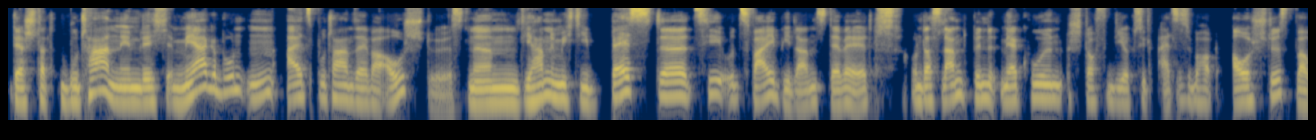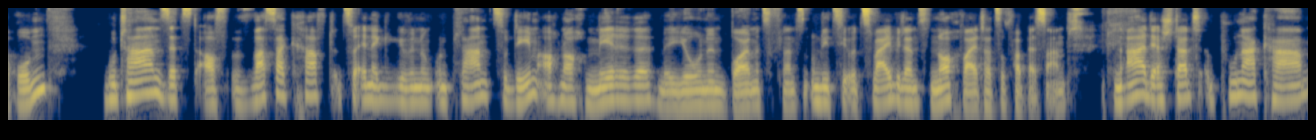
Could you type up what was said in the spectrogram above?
der Stadt Bhutan nämlich mehr gebunden, als Bhutan selber ausstößt. Ähm, die haben nämlich die beste CO2-Bilanz der Welt und das Land bindet mehr Kohlenstoffdioxid, als es überhaupt ausstößt. Warum? Bhutan setzt auf Wasserkraft zur Energiegewinnung und plant zudem auch noch mehrere Millionen Bäume zu pflanzen, um die CO2-Bilanz noch weiter zu verbessern. Nahe der Stadt Punakha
